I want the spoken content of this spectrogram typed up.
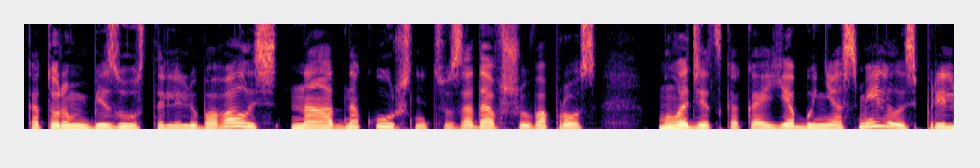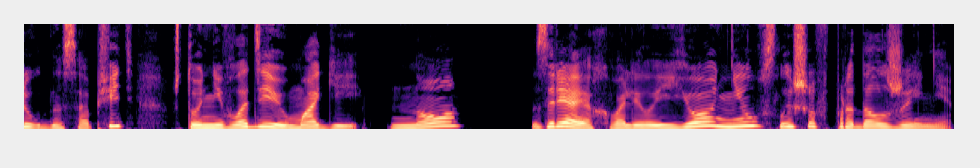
которым без устали любовалась, на однокурсницу, задавшую вопрос. Молодец какая, я бы не осмелилась прилюдно сообщить, что не владею магией. Но Зря я хвалила ее, не услышав продолжения.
